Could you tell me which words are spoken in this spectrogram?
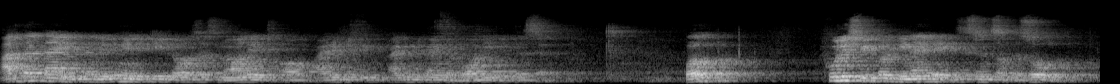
At that time, the living entity loses knowledge of identifying, identifying the body with the self. Purport Foolish people deny the existence of the soul,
